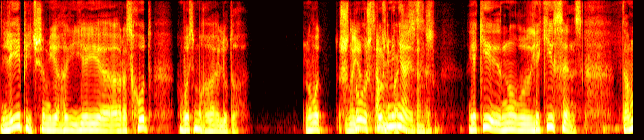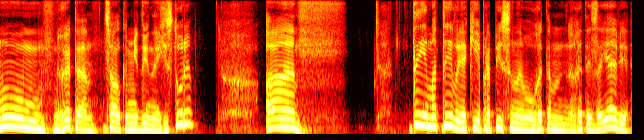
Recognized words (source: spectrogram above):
лепей чым я яе расход 8 лютага Ну вот что, ну, что змяняецца які ну які сэнс Таму гэта цалкам медыйная гісторыя. А тыя матывы якія прапісаны ў гэтым гэтай заяве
